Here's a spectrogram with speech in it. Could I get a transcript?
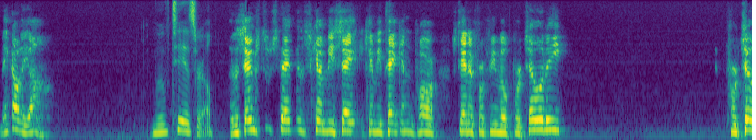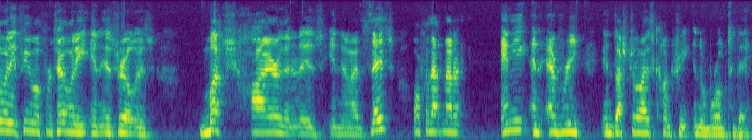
make aliyah. Move to Israel. And the same statements can be say can be taken for stated for female fertility. Fertility, female fertility in Israel is much higher than it is in the United States, or for that matter, any and every industrialized country in the world today.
